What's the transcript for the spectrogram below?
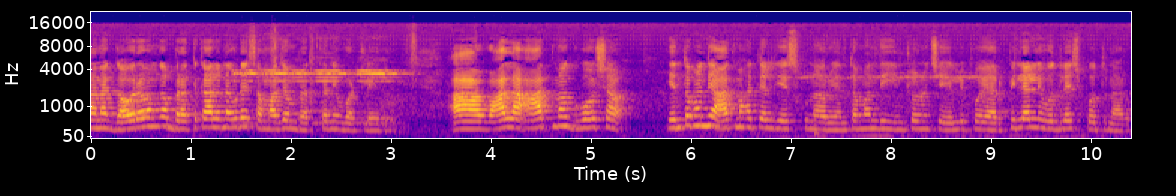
తన గౌరవంగా బ్రతకాలన్నా కూడా ఈ సమాజం బ్రతకనివ్వట్లేదు. ఆ వాళ్ళ ఆత్మఘోష ఎంతమంది ఆత్మహత్యలు చేసుకున్నారు ఎంతమంది ఇంట్లో నుంచి వెళ్ళిపోయారు పిల్లల్ని వదిలేసిపోతున్నారు.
